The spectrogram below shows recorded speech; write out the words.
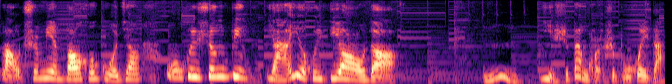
老吃面包和果酱，我会生病，牙也会掉的。嗯，一时半会儿是不会的。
